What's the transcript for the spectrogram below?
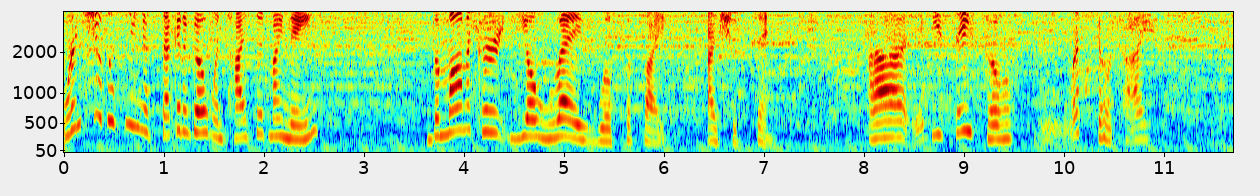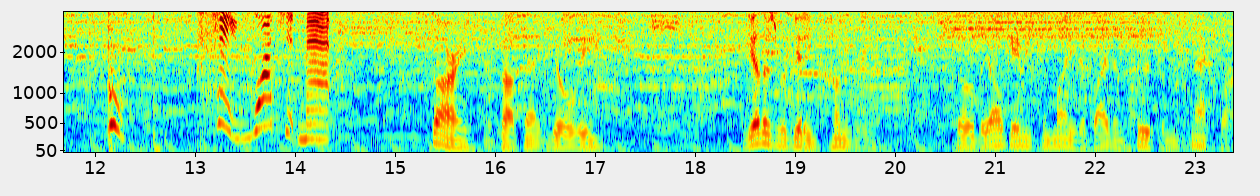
Weren't you listening a second ago when Tai said my name? The moniker Yolei will suffice, I should think. Uh, if you say so. Let's go, Tai. Ooh. Hey, watch it, Matt. Sorry about that, Yolei. The others were getting hungry, so they all gave me some money to buy them food from the snack bar.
